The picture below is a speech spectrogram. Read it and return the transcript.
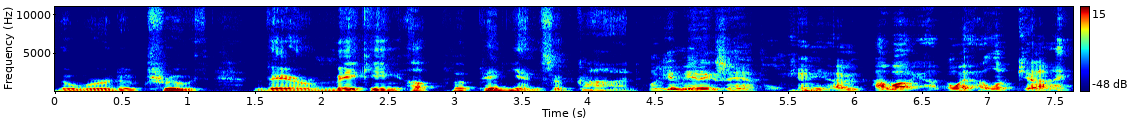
the word of truth. They're making up opinions of God. Well, give me an example, can you? I mean, how about? oh, look, can I?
